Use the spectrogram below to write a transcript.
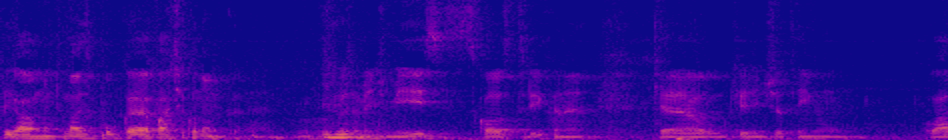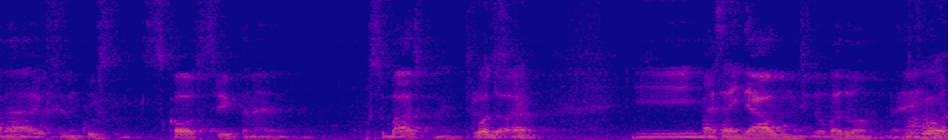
pegava muito mais um pouco a parte econômica, né? Especialmente Mises, escola austríaca, né? Que é algo que a gente já tem um... Lá na... Eu fiz um curso de escola austríaca, né? Curso básico, né? Da hora. E, mas ainda é algo muito inovador, né? Pô.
